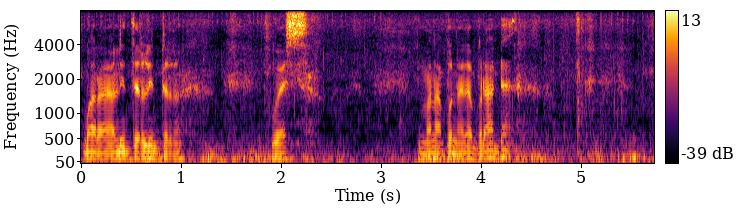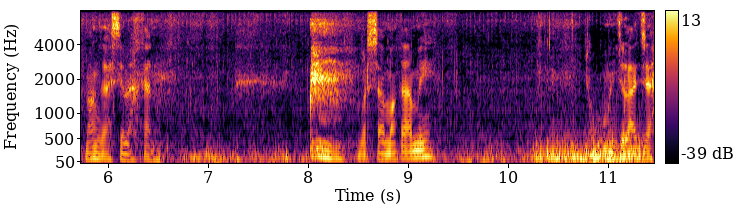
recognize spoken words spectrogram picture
Para leader-leader West di mana pun ada berada mangga silahkan bersama kami menjelajah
